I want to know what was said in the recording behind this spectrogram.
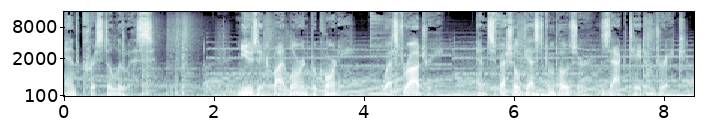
and Christa Lewis. Music by Lauren Pokorney, West Rodri, and special guest composer Zach Tatom Drake.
